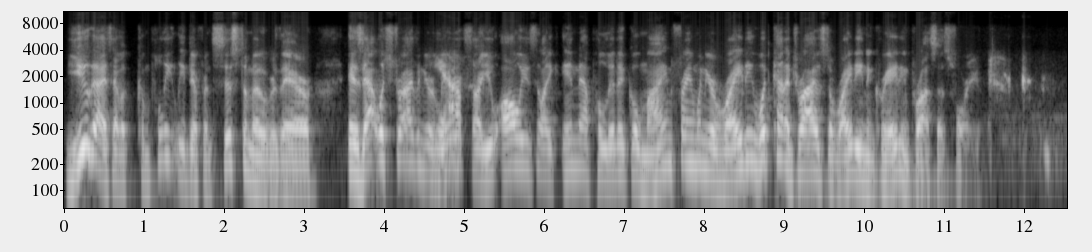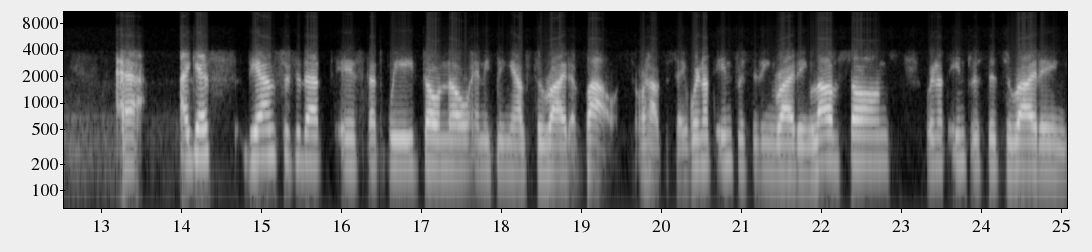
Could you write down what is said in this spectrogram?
You guys have a completely different system over there. Is that what's driving your Yeah. lyrics? Are you always like in that political mind frame when you're writing? What kind of drives the writing and creating process for you? Uh, I guess the answer to that is that we don't know anything else to write about, or how to say. We're not interested in writing love songs. We're not interested to writing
